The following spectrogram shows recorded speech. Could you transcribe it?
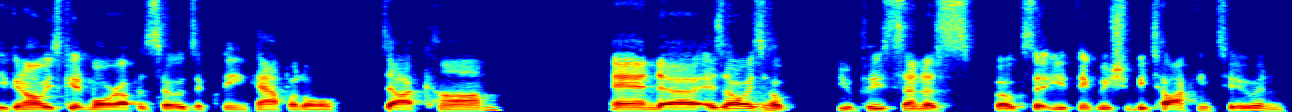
You can always get more episodes at cleancapital.com. And uh, as always, I hope you please send us folks that you think we should be talking to, and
